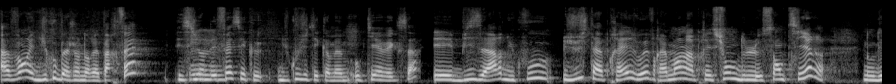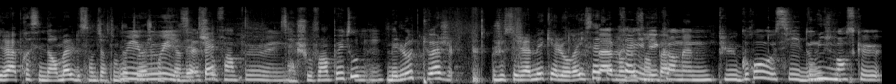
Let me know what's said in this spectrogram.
avant et du coup, bah, j'en aurais pas refait. Et si j'en ai fait, c'est que du coup, j'étais quand même OK avec ça. Et bizarre, du coup, juste après, j'avais vraiment l'impression de le sentir. Donc, déjà, après, c'est normal de sentir ton tatouage oui, quand il oui, vient ça fait. chauffe un peu. Ça chauffe un peu et tout. Mhm. Mais l'autre, tu vois, je, je sais jamais quelle oreille c'est. Bah après, il est pas. quand même plus gros aussi, donc je pense que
